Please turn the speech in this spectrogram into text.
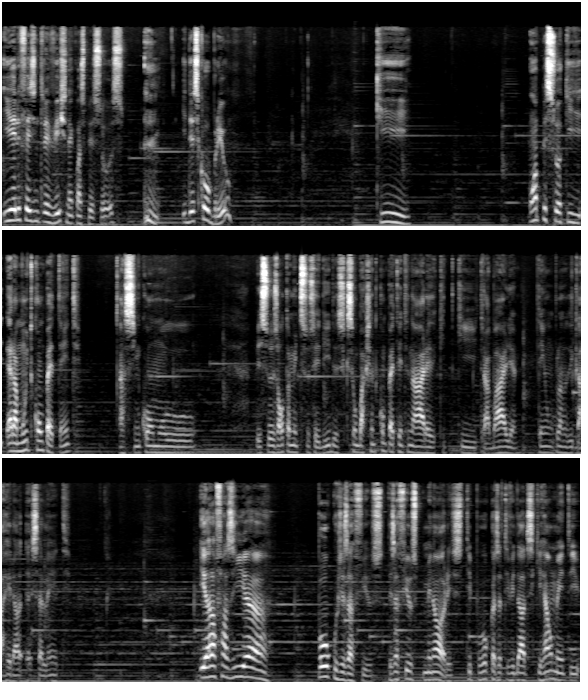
E ele fez entrevista né, com as pessoas e descobriu que uma pessoa que era muito competente, assim como pessoas altamente sucedidas, que são bastante competentes na área que, que trabalha, tem um plano de carreira excelente. E ela fazia poucos desafios, desafios menores, tipo poucas atividades que realmente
